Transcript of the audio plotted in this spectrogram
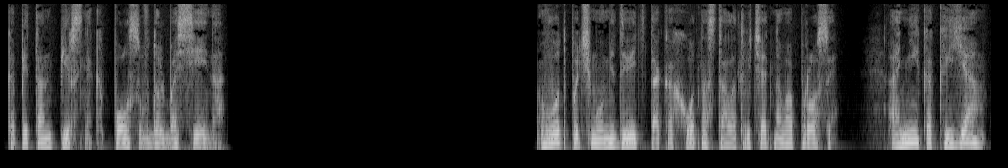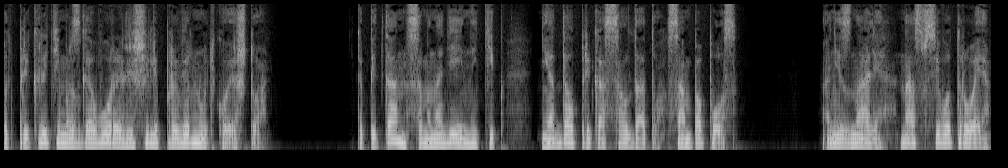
Капитан Пирсник полз вдоль бассейна. Вот почему медведь так охотно стал отвечать на вопросы. Они, как и я, под прикрытием разговора решили провернуть кое-что. Капитан, самонадеянный тип, не отдал приказ солдату, сам пополз. Они знали, нас всего трое.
